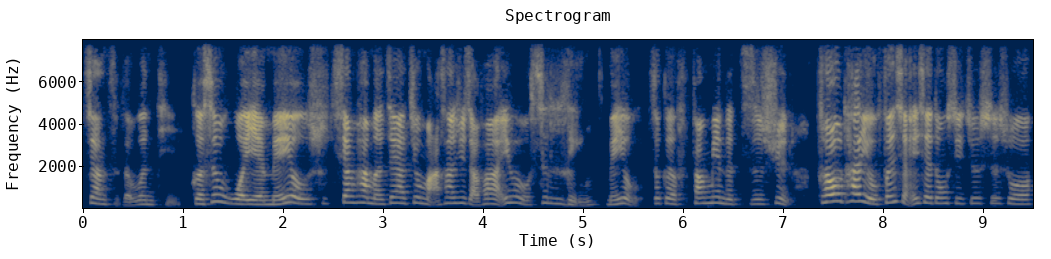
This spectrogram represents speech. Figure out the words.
这样子的问题，可是我也没有像他们这样就马上去找方法，因为我是零，没有这个方面的资讯。然后他有分享一些东西，就是说，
